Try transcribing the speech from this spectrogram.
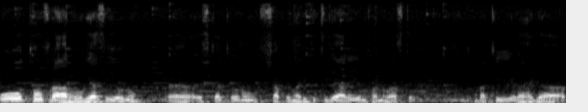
ਉਹ ਉੱਥੋਂ ਫਰਾਰ ਹੋ ਗਿਆ ਸੀ। ਉਹਨੂੰ ਇਸ ਕਰਕੇ ਉਹਨੂੰ ਛਾਪੇਮਾਰੀ ਕੀਤੀ ਜਾ ਰਹੀ ਹੈ ਉਹਨੂੰ ਫੜਨ ਵਾਸਤੇ। ਬਾਕੀ ਜਿਹੜਾ ਹੈਗਾ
